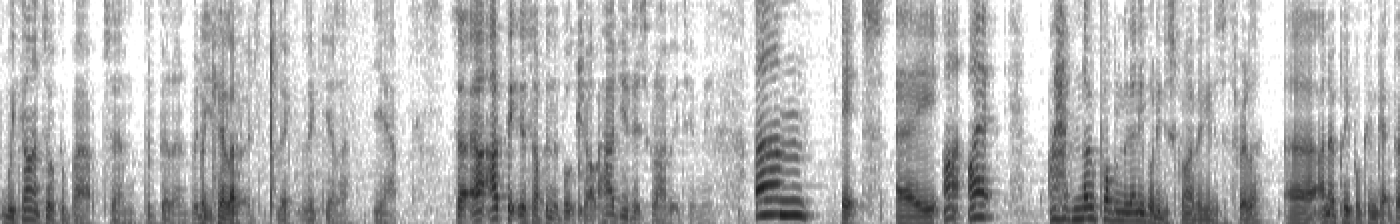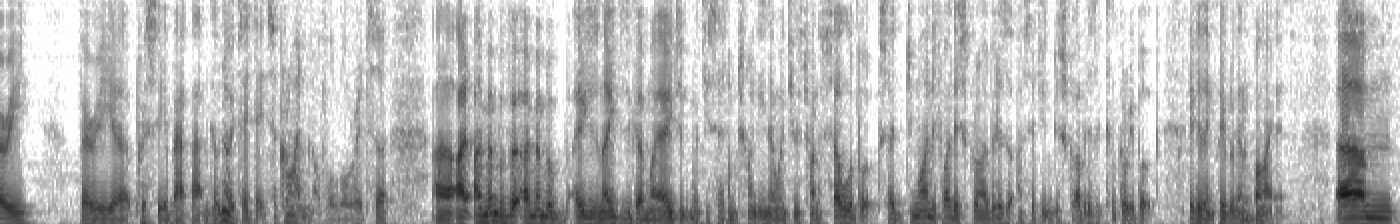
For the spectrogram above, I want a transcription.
we can't talk about um, the villain, but the he's killer. good. The, the killer, yeah. So I, I, picked this up in the bookshop. How do you describe it to me? Um, it's a. I, I, I have no problem with anybody describing it as a thriller. Uh, I know people can get very, very uh, prissy about that and go, no, it's a, it's a crime novel or it's a. Uh, I, I remember I remember ages and ages ago, my agent when she said I'm trying, you know, when she was trying to sell the book, said, do you mind if I describe it as? A, I said you can describe it as a cookery book if you think people are going to buy it. Um,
